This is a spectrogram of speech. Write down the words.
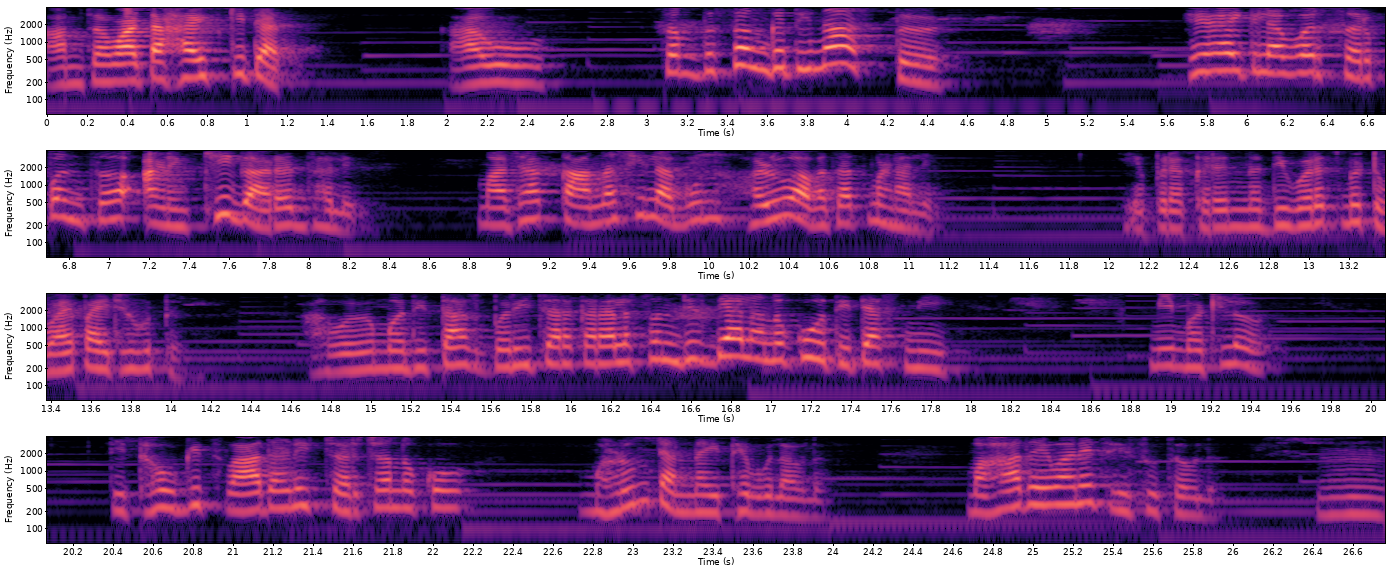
आमचा वाटा आहेच की त्यात. आहो समद संगती ना असतं हे ऐकल्यावर सरपंच आणखी गारद झाले. माझ्या कानाशी लागून हळू आवाजात म्हणाले हे प्रकरण नदीवरच मिटवाय पाहिजे होतं. अहो मधी तासभर विचार करायला संधीच द्यायला नको होती त्यासनी. मी म्हटलं तिथं उगीच वाद आणि चर्चा नको म्हणून त्यांना इथे बोलावलं. महादेवानेच हे सुचवलं.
